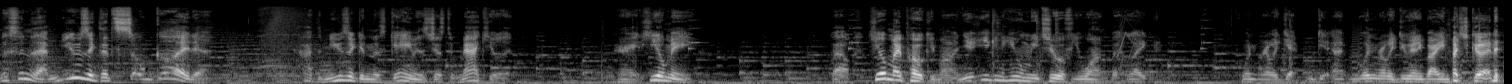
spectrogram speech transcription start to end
Listen to that music, that's so good! God, the music in this game is just immaculate. Alright, heal me. Well, heal my Pokemon. You, you can heal me too if you want, but, like, wouldn't really get, get wouldn't really do anybody much good.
